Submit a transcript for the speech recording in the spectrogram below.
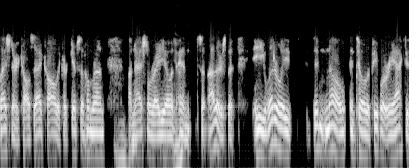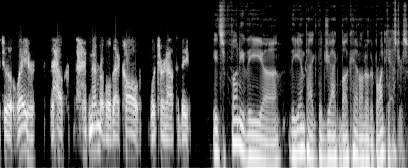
legendary calls. That call, the Kirk Gibson home run mm-hmm. on national radio, and, yeah. and some others. But he literally didn't know until the people reacted to it later how memorable that call would turn out to be. It's funny the uh, the impact that Jack Buck had on other broadcasters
